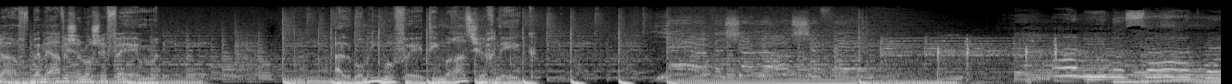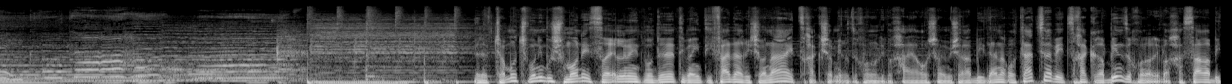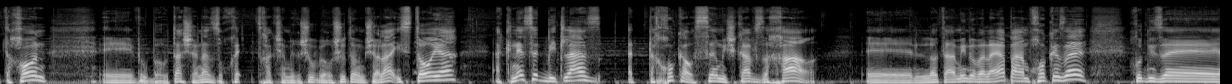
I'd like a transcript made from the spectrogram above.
עכשיו ב-103 FM. אלבומי מופת עם רז שכניק. 103 FM. אני נוסעת ב-1988 ישראל מתמודדת עם האינתיפאדה הראשונה, יצחק שמיר זיכרונו לברכה היה ראש הממשלה בעידן הרוטציה, ויצחק רבין זיכרונו לברכה שר הביטחון, אה, והוא באותה שנה זוכה יצחק שמיר שוב בראשות הממשלה. היסטוריה, הכנסת ביטלה אז את החוק האוסר משכב זכר. אה, לא תאמינו, אבל היה פעם חוק כזה. חוץ מזה,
